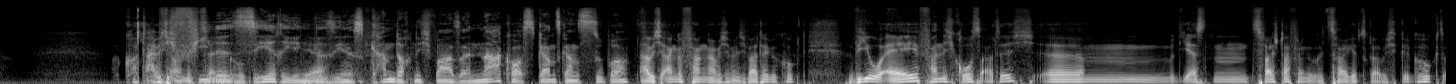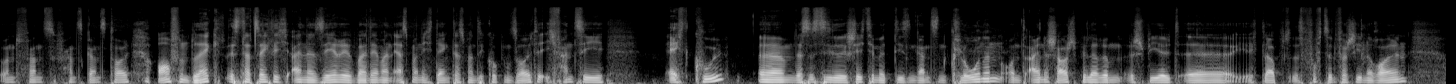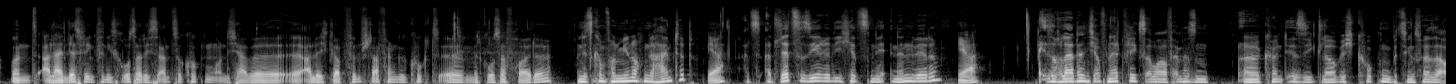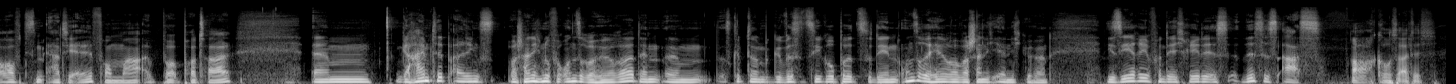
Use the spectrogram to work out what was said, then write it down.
Oh Gott, da Hab habe ich ich viele. Serien Ja. gesehen. Es kann doch nicht wahr sein. Narcos, ganz, ganz super. Habe ich angefangen, habe ich aber nicht weitergeguckt. VOA fand ich großartig. Ähm, die ersten zwei Staffeln geguckt, zwei gibt es, glaube ich, geguckt und fand es ganz toll. Orphan Black ist tatsächlich eine Serie, bei der man erstmal nicht denkt, dass man sie gucken sollte. Ich fand sie echt cool. Ähm, das ist diese Geschichte mit diesen ganzen Klonen und eine Schauspielerin spielt, äh, ich glaube, 15 verschiedene Rollen. Und allein deswegen finde ich es großartig, es anzugucken. Und ich habe äh, alle, ich glaube, fünf Staffeln geguckt äh, mit großer Freude. Und jetzt kommt von mir noch ein Geheimtipp. Ja, Als, als letzte Serie, die ich jetzt ne nennen werde. ja. Ist auch leider nicht auf Netflix, aber auf Amazon äh, könnt ihr sie, glaube ich, gucken, beziehungsweise auch auf diesem RTL-Portal. Ähm, Geheimtipp allerdings wahrscheinlich nur für unsere Hörer, denn ähm, es gibt eine gewisse Zielgruppe, zu denen unsere Hörer wahrscheinlich eher nicht gehören. Die Serie, von der ich rede, ist This Is Us. Ach, großartig.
